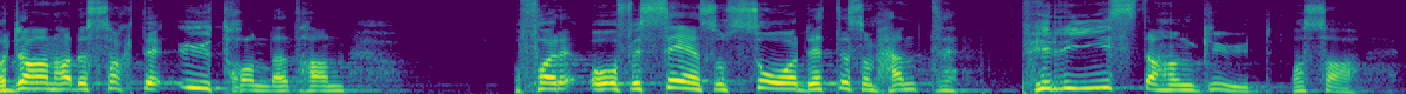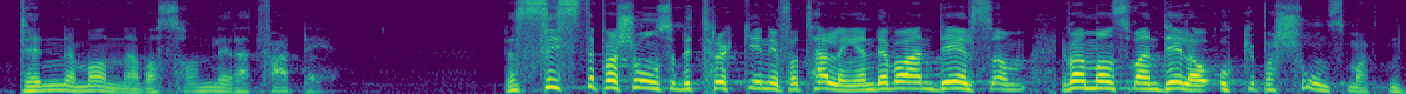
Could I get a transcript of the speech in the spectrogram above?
Og da han hadde sagt det, uthåndet han og, og offiseren som så dette som hendte, priste han Gud og sa denne mannen var sannelig rettferdig. Den siste personen som ble trykket inn i fortellingen, det var, som, det var en mann som var en del av okkupasjonsmakten.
